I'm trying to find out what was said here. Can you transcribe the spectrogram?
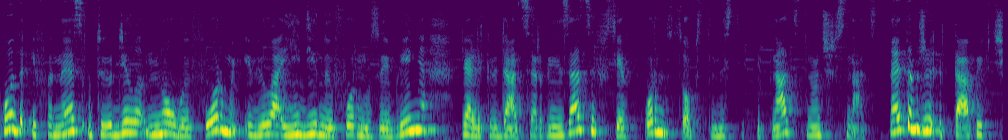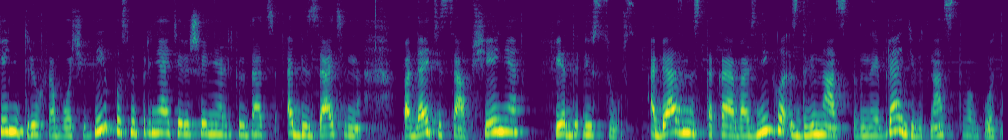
года ФНС утвердила новые формы и ввела единую форму заявления для ликвидации организаций всех форм собственности 15016. На этом же этапе в течение трех рабочих дней после принятия решения о ликвидации обязательно подайте сообщение Федресурс. Обязанность такая возникла с 12 ноября 2019 года.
